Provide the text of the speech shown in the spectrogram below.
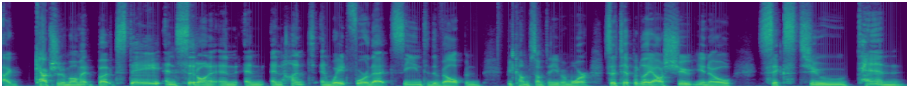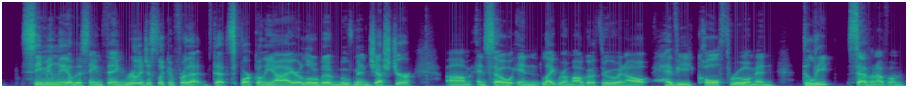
I captured a moment, but stay and sit on it and and and hunt and wait for that scene to develop and become something even more. So typically, I'll shoot you know six to ten seemingly of the same thing. Really, just looking for that that spark on the eye or a little bit of movement and mm-hmm. gesture. Um, and so in Lightroom, I'll go through and I'll heavy cull through them and delete seven of them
